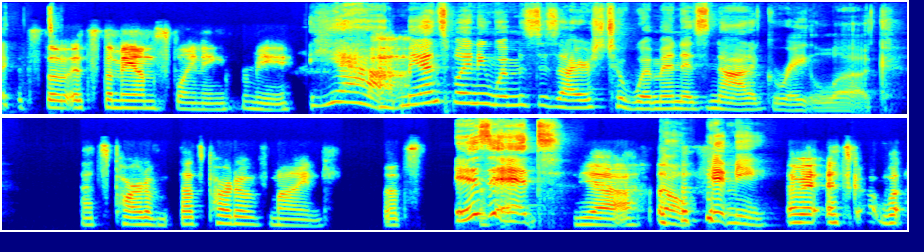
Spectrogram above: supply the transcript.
It's the it's the mansplaining for me. Yeah. Mansplaining women's desires to women is not a great look. That's part of that's part of mine. That's Is it? yeah. Go, hit me. I mean, it's what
